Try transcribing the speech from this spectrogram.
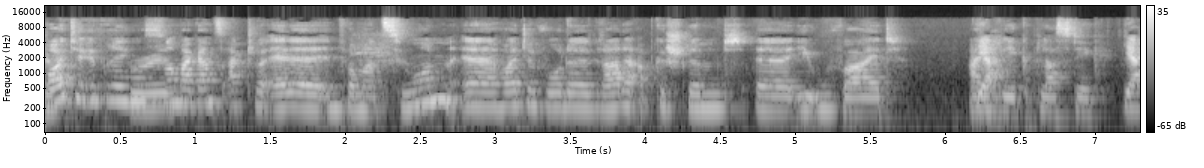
Heute übrigens nochmal ganz aktuelle Information. Äh, heute wurde gerade abgestimmt, äh, EU-weit. Einwegplastik. Ja,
